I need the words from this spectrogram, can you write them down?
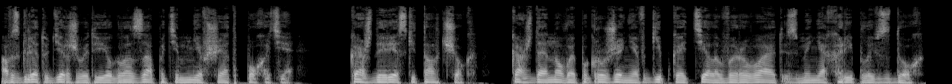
а взгляд удерживает ее глаза, потемневшие от похоти. Каждый резкий толчок, каждое новое погружение в гибкое тело вырывают из меня хриплый вздох.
